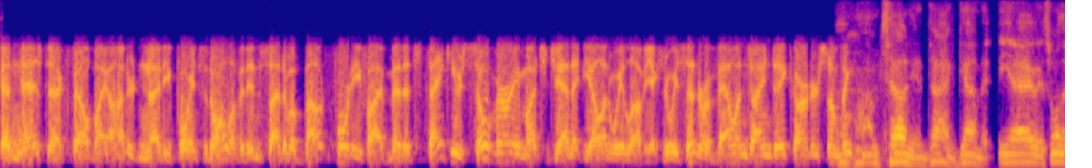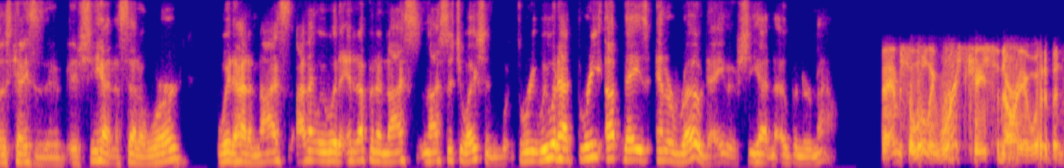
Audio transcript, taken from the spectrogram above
and Nasdaq fell by 190 points, and all of it inside of about 45 minutes. Thank you so very much, Janet Yellen. We love you. Can we send her a Valentine Day card or something? I'm telling you, damn it. You know, it's one of those cases. If, if she hadn't said a word we'd have had a nice i think we would have ended up in a nice nice situation three we would have had three up days in a row dave if she hadn't opened her mouth Absolutely. Worst case scenario would have been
